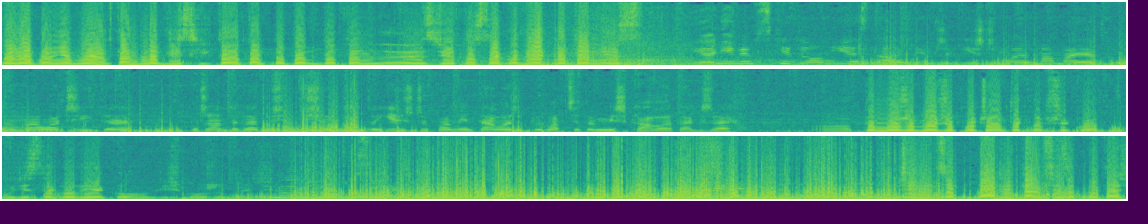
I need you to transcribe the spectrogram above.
bo wie pan, ja byłem tam w Lewiskich, to on tam podobno ten e, z XIX wieku ten jest. Ja nie wiem z kiedy on jest, ale wiem, że jeszcze moja mama jak była mała, czyli te początek lat 80 to jeszcze pamiętała, że prababcia tam mieszkała, także A to może być, że początek na przykład XX wieku on gdzieś może być. no, bardziej tam się zapytać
